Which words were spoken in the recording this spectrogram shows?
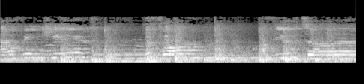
I've been here before a few times,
